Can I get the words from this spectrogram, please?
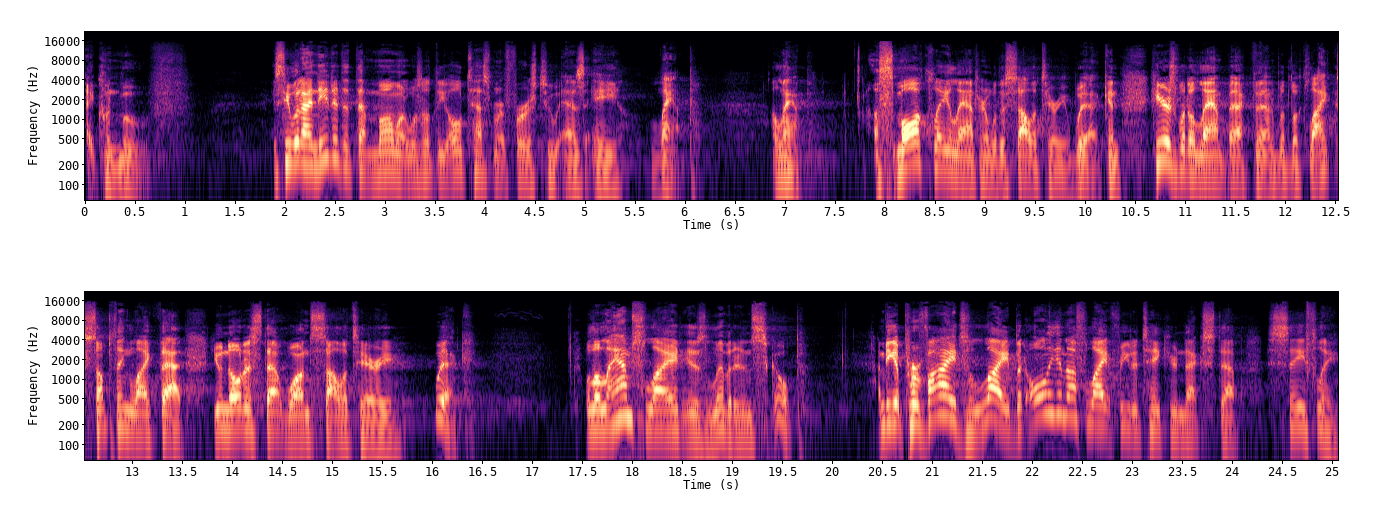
I couldn't move. You see, what I needed at that moment was what the Old Testament refers to as a lamp. A lamp. A small clay lantern with a solitary wick. And here's what a lamp back then would look like something like that. You'll notice that one solitary wick. Well, a lamp's light is limited in scope. I mean, it provides light, but only enough light for you to take your next step safely.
